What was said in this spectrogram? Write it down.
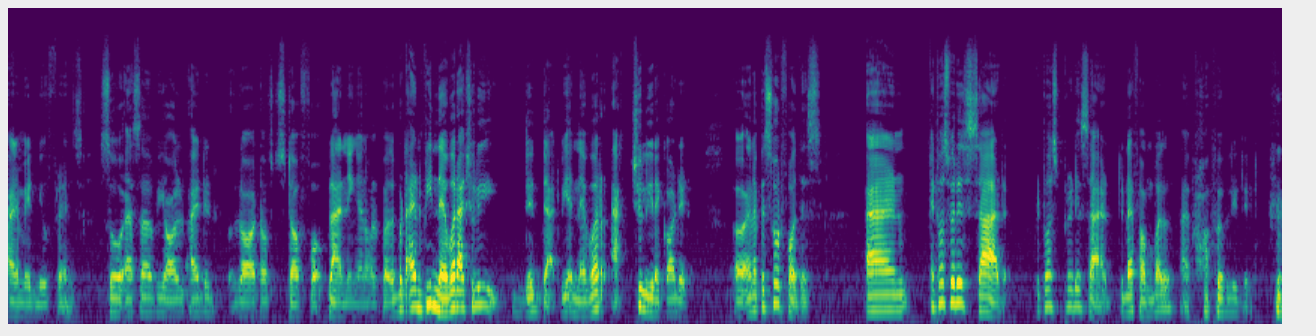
I made new friends. So as a, we all I did a lot of stuff for planning and all but and we never actually did that. We never actually recorded uh, an episode for this, and it was very sad. It was pretty sad. Did I fumble? I probably did.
